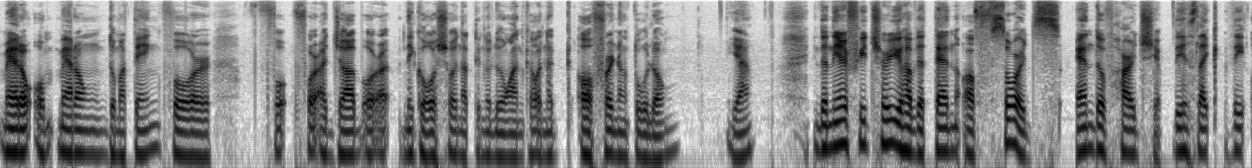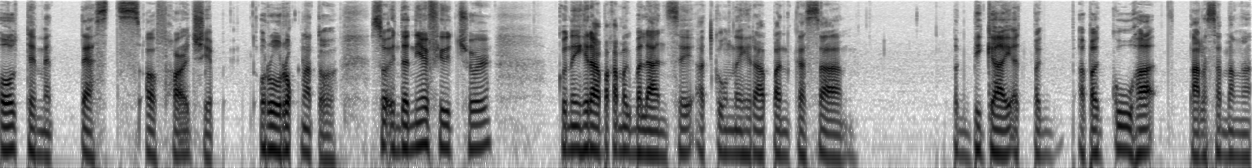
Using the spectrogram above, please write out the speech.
merong, o, merong dumating for, for, for a job or a negosyo na tinulungan ka o nag-offer ng tulong. Yeah. In the near future, you have the Ten of Swords, end of hardship. This is like the ultimate tests of hardship. Ururok na to. So in the near future, kung nahihirapan ka magbalanse at kung nahihirapan ka sa pagbigay at pag, uh, pagkuha para sa mga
